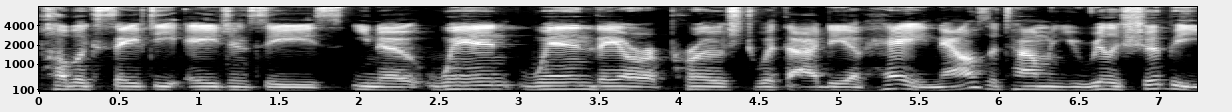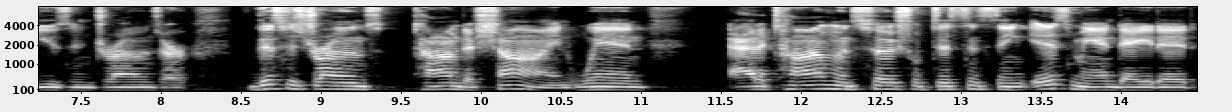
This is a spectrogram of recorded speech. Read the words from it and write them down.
public safety agencies, you know, when when they are approached with the idea of, hey, now's the time when you really should be using drones or this is drones time to shine when at a time when social distancing is mandated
